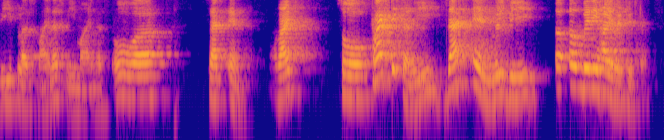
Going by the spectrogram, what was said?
V plus minus V minus over Zn, right? So practically Zn will be a, a very high resistance,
